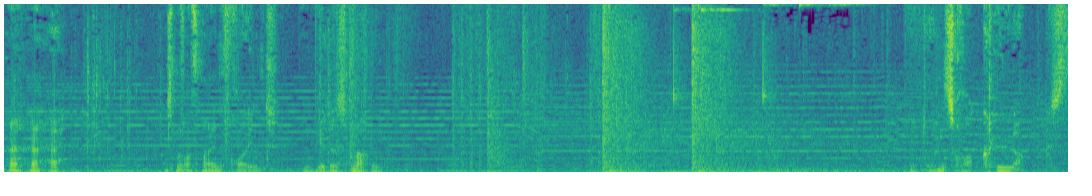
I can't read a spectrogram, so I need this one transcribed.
Pass mal auf, mein Freund, wie wir das machen. Mit unserer Klocks.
